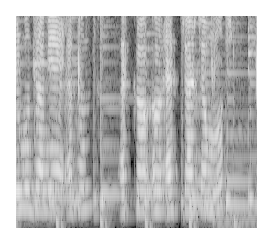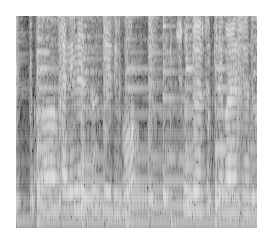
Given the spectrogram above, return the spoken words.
এর মধ্যে আমি এখন এক এক চার চামচ ভ্যানিলা এসেন্স দিয়ে দিব সুন্দর একটা ফ্লেভারের জন্য।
